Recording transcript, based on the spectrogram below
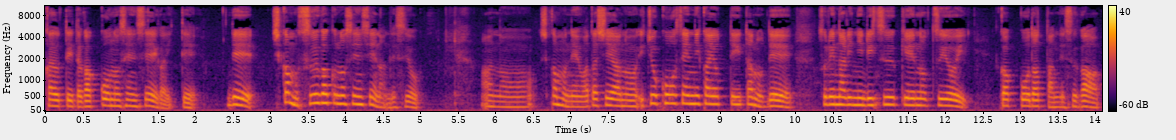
通っていた学校の先生がいてでしかも数学の先生なんですよ。あのしかもね私あの一応高専に通っていたのでそれなりに理数系の強い学校だったんですが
